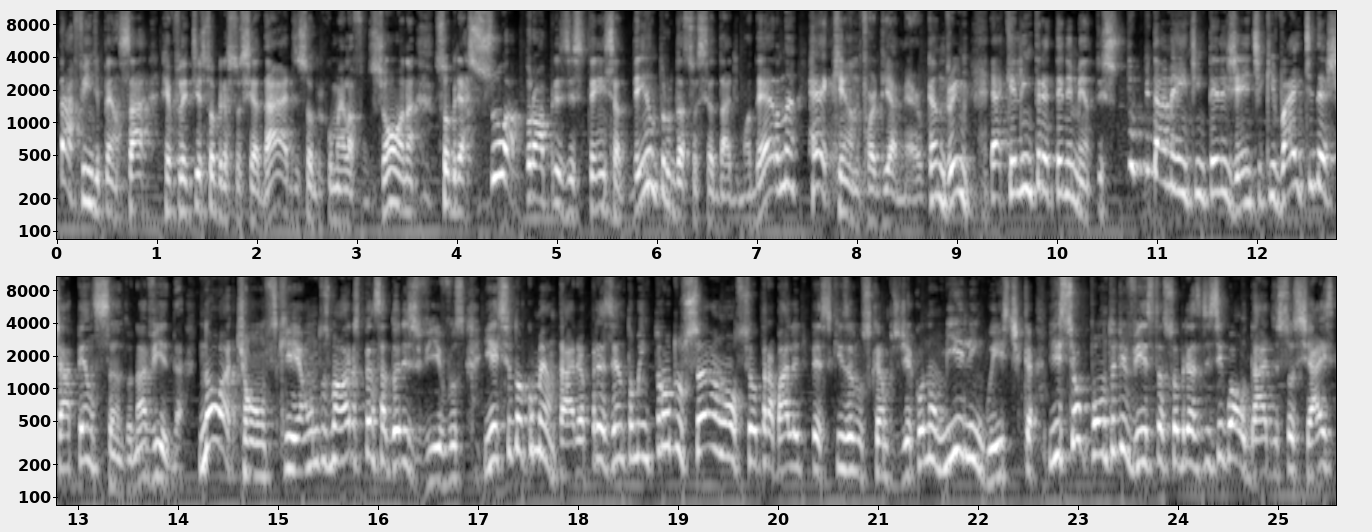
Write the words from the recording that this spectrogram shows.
Tá afim de pensar, refletir sobre a sociedade, sobre como ela funciona, sobre a sua própria existência dentro da sociedade moderna? Requiem for the American Dream é aquele entretenimento estupidamente inteligente que vai te deixar pensando na vida. Noah Chomsky é um dos maiores pensadores vivos e esse documentário apresenta uma introdução ao seu trabalho de pesquisa nos campos de economia e linguística e seu ponto de vista sobre as desigualdades sociais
